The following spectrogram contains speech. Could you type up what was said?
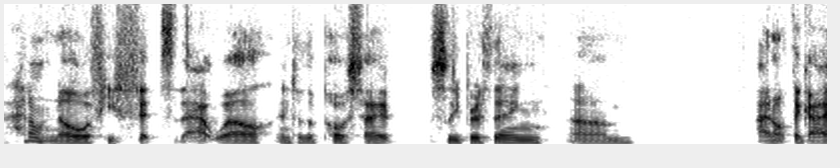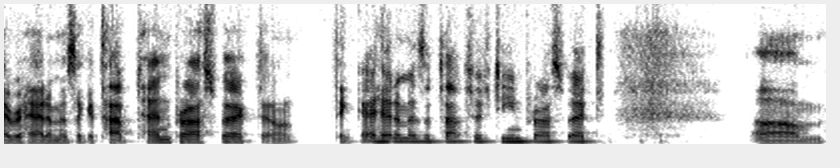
I don't know if he fits that well into the post hype sleeper thing. Um, I don't think I ever had him as like a top 10 prospect. I don't think I had him as a top 15 prospect. Um,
